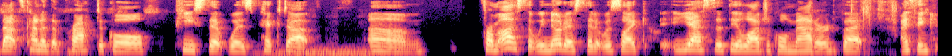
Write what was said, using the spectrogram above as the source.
that's kind of the practical piece that was picked up um, from us that we noticed that it was like yes the theological mattered but I think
